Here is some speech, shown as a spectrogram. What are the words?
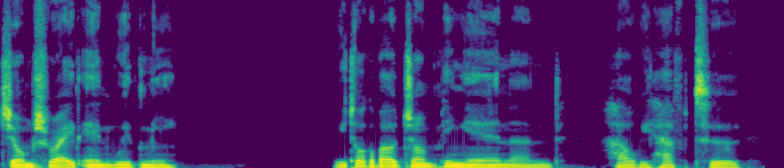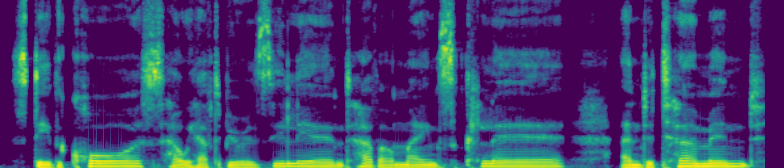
jumped right in with me we talk about jumping in and how we have to stay the course, how we have to be resilient, have our minds clear and determined.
